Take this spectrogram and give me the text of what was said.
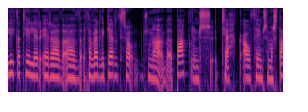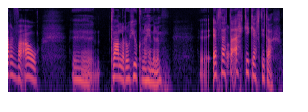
líka til er, er að, að það verði gerð sá, bakgrunnstjekk á þeim sem að starfa á uh, dvalar og hjúkunaheimilum. Er þetta ekki gert í dag?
